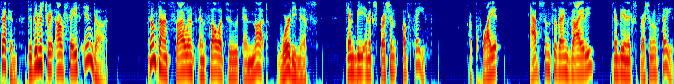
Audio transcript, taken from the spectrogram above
Second, to demonstrate our faith in God. Sometimes silence and solitude and not wordiness can be an expression of faith. A quiet absence of anxiety can be an expression of faith.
